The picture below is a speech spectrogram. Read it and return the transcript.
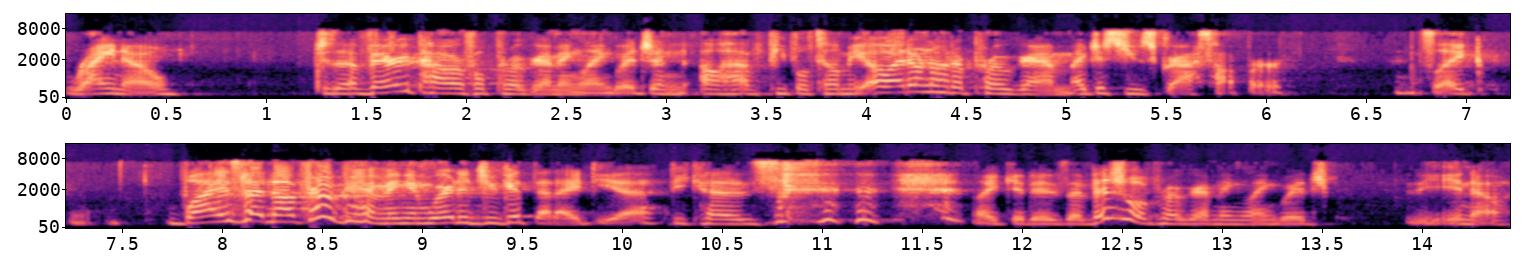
Rhino. Which is a very powerful programming language. And I'll have people tell me, oh, I don't know how to program. I just use Grasshopper. It's like, why is that not programming and where did you get that idea? Because like it is a visual programming language you know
